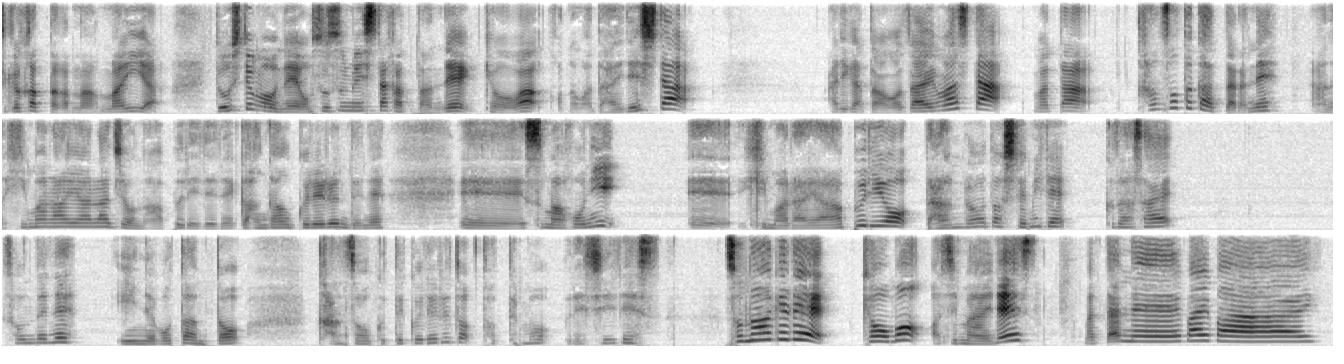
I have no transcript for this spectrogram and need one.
違かったかな？まあいいや。どうしてもね、おすすめしたかったんで、今日はこの話題でした。ありがとうございました。また、感想とかあったらね、あの、ヒマラヤラジオのアプリでね、ガンガン送れるんでね、えー、スマホにえー、ヒマラヤアプリをダウンロードしてみてください。そんでね、いいねボタンと感想を送ってくれるととっても嬉しいです。そのわけで今日もおしまいです。またねバイバーイ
